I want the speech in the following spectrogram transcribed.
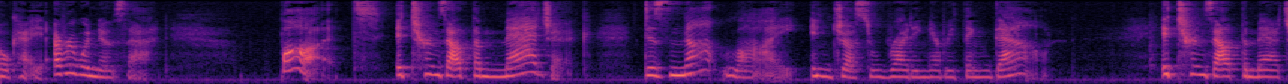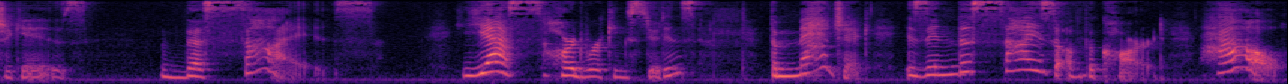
Okay, everyone knows that. But it turns out the magic does not lie in just writing everything down. It turns out the magic is the size. Yes, hardworking students, the magic is in the size of the card. How?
